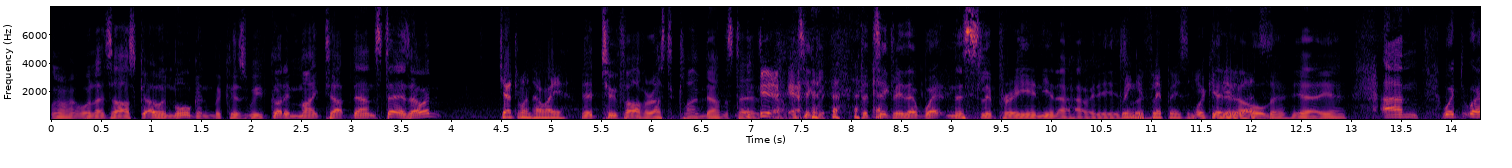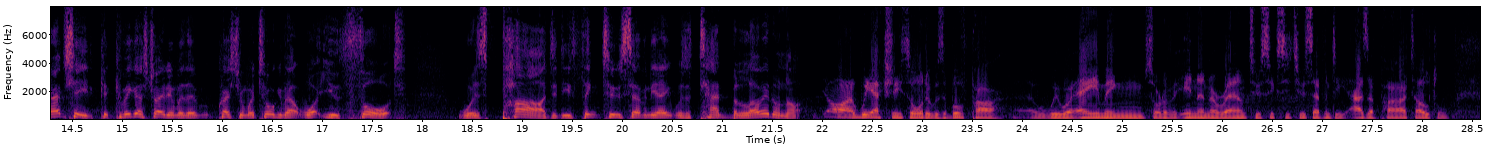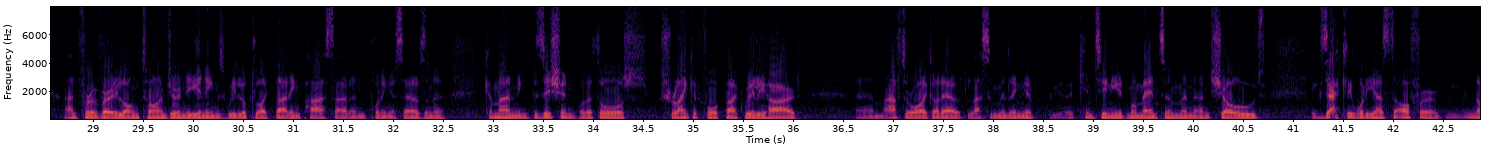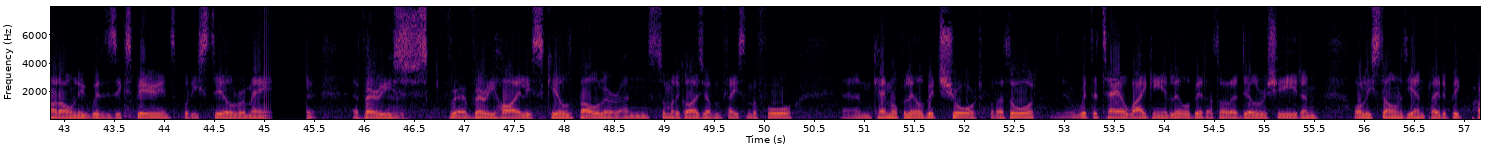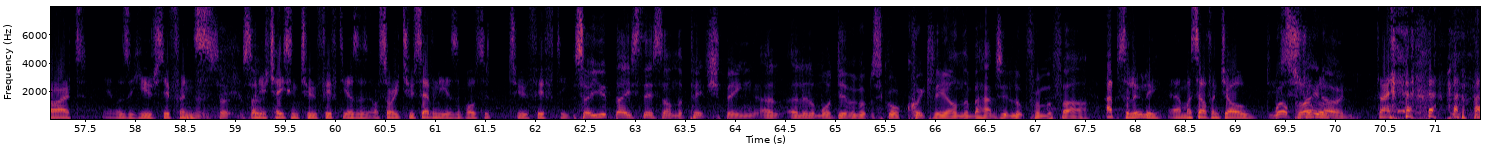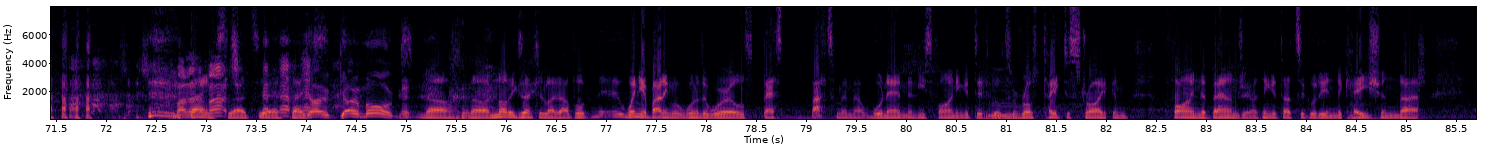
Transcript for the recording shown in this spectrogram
All right, well, let's ask Eoin Morgan because we've got him mic'd up downstairs. Eoin? Gentlemen, how are you? They're too far for us to climb down the stairs yeah. now. Particularly, particularly they're wet and they're slippery, and you know how it is. Bring we're, your flippers and We're getting older. Yeah, yeah. Um, we're, we're, actually, can we go straight in with a question? We're talking about what you thought was par. Did you think 278 was a tad below it or not? Oh, we actually thought it was above par. Uh, we were aiming sort of in and around 260, 270 as a par total. And for a very long time during the innings, we looked like batting past that and putting ourselves in a commanding position. But I thought Sri Lanka fought back really hard. Um, after I got out, Lasse Malinga uh, continued momentum and, and showed exactly what he has to offer, not only with his experience, but he still remains a, very, Mm-hmm. very highly skilled bowler. And some of the guys you haven't faced him before um, came up a little bit short. But I thought, with the tail wagging a little bit, I thought Adil Rashid and Olly Stone at the end played a big part. It was a huge difference So- so- when you're chasing 250 as a, or sorry 270 as opposed to 250. So you'd base this on the pitch being a, a little more difficult to score quickly on than perhaps it looked from afar. Absolutely, uh, myself and Joe. Well played, struggled. Eoin. Man of the Thanks, match. lads. Yeah, thanks. Go, go, Morgs. No, no, not exactly like that. But uh, when you're batting with one of the world's best batsmen at one end, and he's finding it difficult to rotate the strike and find the boundary, I think that's a good indication that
